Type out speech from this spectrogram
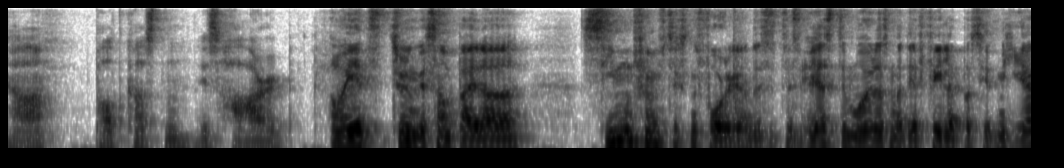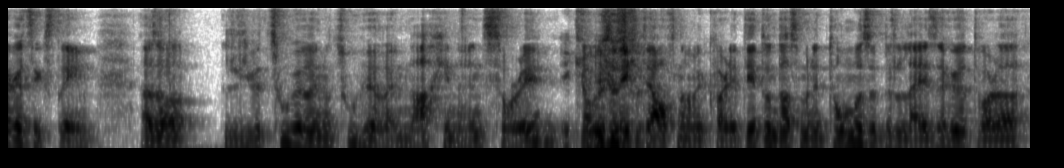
Ja, Podcasten ist hard. Aber jetzt, Entschuldigung, wir sind bei der 57. Folge und das ist das erste Mal, dass mir der Fehler passiert. Mich ärgert es extrem. Also, liebe Zuhörerinnen und Zuhörer, im Nachhinein, sorry, Ich glaube, es die ist- schlechte Aufnahmequalität und dass man den Thomas ein bisschen leiser hört, weil er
